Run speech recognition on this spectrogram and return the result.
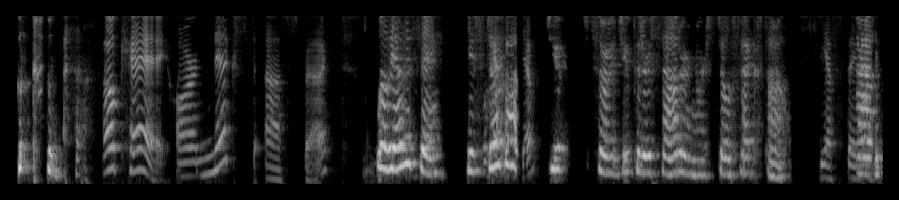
yeah. okay, our next aspect. Well, the other thing you've still okay. got yep. Ju- sorry, Jupiter, Saturn are still sextile. Yes, they and, are.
